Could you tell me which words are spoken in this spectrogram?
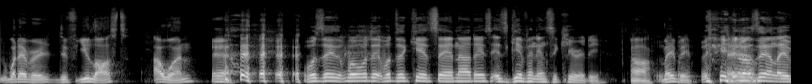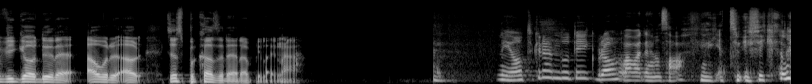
whatever. Du, you lost, I won. Yeah. What's they, what would the, what the kids say nowadays? It's given insecurity. Ja, maybe. you know what I'm Um, saying? Like if you go do that, I would, I would just because of that, I'd be like, nah. Men jag tycker ändå det gick bra. Vad var det han sa? Jag är jättenyfiken.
